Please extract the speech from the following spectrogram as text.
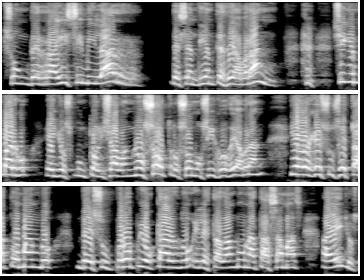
son de raíz similar, descendientes de Abraham. Sin embargo, ellos puntualizaban, nosotros somos hijos de Abraham, y ahora Jesús está tomando de su propio caldo y le está dando una taza más a ellos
